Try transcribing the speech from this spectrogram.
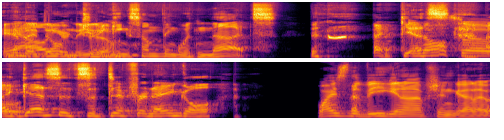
And now they don't you're need drinking them. something with nuts. I guess. also- I guess it's a different angle. Why is the vegan option gotta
